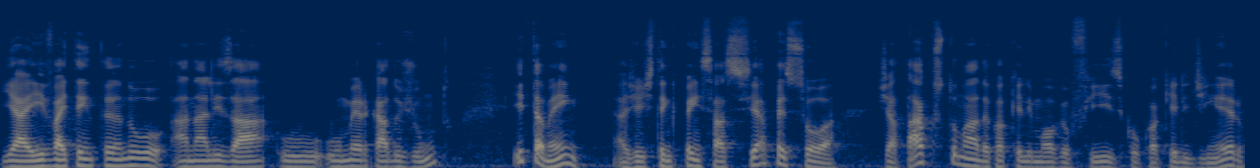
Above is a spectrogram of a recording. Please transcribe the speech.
e aí vai tentando analisar o, o mercado junto. E também a gente tem que pensar se a pessoa já está acostumada com aquele imóvel físico, com aquele dinheiro,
